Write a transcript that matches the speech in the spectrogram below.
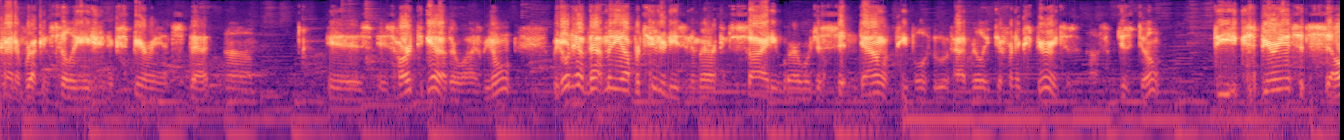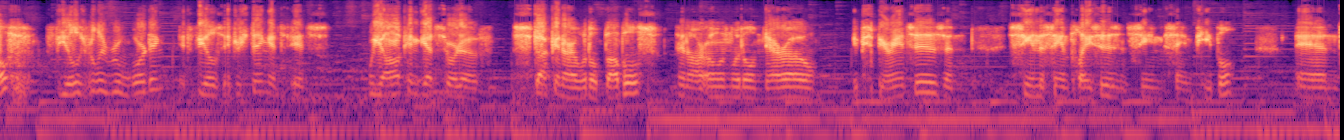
kind of reconciliation experience that um, is is hard to get otherwise. We don't we don't have that many opportunities in American society where we're just sitting down with people who have had really different experiences than us. We just don't. The experience itself feels really rewarding. It feels interesting. It's it's we all can get sort of stuck in our little bubbles in our own little narrow experiences and seeing the same places and seeing the same people and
